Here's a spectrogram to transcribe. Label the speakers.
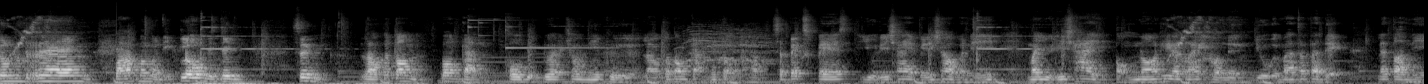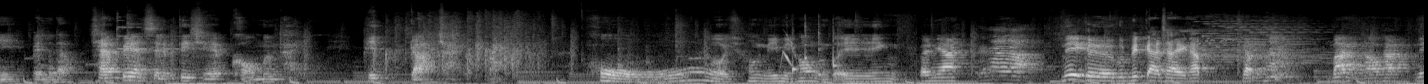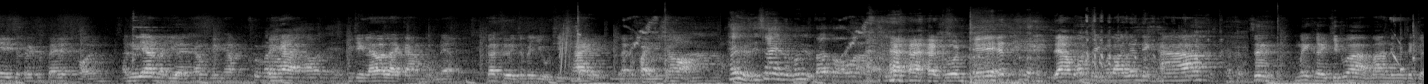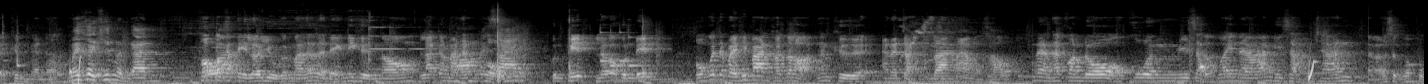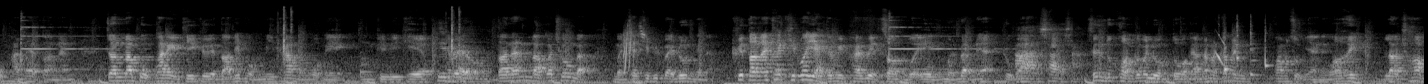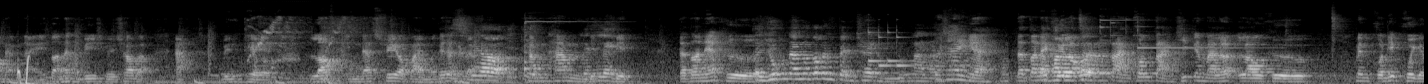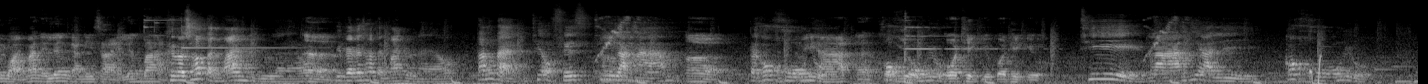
Speaker 1: ลมแรงวับมาเหมือนอีกโลกจริงๆ ซึ่งเราก็ต้องป้องกันโควิดด้วยช่วงนี้คือเราก็ต้องการให้ตกนะครับ Spec Space อยู่ที่ใช่ไปที่ชอบวันนี้ มาอยู่ที่ใช่ของน้องที่รักอีกคนหนึ่งอยู่กันมาตั้งแต่เด็ก และตอนนี้เป็นระดับแชมเปี้ยนเซเลบริตี้เชฟของเมืองไทย พิษกาชัยโหช่องนี้มีห้องของตัวเอง เป็นไง
Speaker 2: ยังไงล่ะ
Speaker 1: นี่คือคุณพิษกาชัยครับกับที่ บ้านของเขาครับ นี่สเปซสเปซขออนุญาตมาเยือนครับคุณพิษครับ
Speaker 2: คุณมา
Speaker 1: เป็นไง
Speaker 2: ทำอะไรครับวันนี้
Speaker 1: จริงๆแล้วรายการผมเนี่ยก็คือจะไปอยู่ที่ใช่แล้วก็ไปที่ชอบ
Speaker 2: ถ้าอยู่ที่ใช่คุณต้องอยู่ใต้โต๊ะอะ
Speaker 1: คุณพิษอย่าเอาความจริงมาล้อเล่นดิครับ ซึ่งไม่เคยคิดว่าบ้านนี้มันจะเกิดขึ้นเหมือนกันเนอะ
Speaker 2: ไม่เคยคิดเหมือนกัน
Speaker 1: เพราะปกติเราอยู่กันมาตั้งแต่เด็กนี่คือน้องรักกันมาทั้ง
Speaker 2: ไม่
Speaker 1: ผม
Speaker 2: ใช่
Speaker 1: คุณพิษแล้วก็คุณดิษ ผมก็จะไปที่บ้านเขาตลอดนั่นคืออาณาจักรรางน้ำของเขานั่นทั้งคอนโดของคุณมีสระว่ายน้ำมีสามชั้น แต่เรารู้สึกว่าผูกพันตั้งแต่ตอนนั้น จนมาผูกพันอีกทีคือตอนที่ผมมีถ้ำของผมเองตรง PV Cave
Speaker 2: ที่
Speaker 1: ใช่ไหม
Speaker 2: เบล
Speaker 1: ตอนนั้นเราก็ช่วงแบบเหมือนใช้ชีวิตวัยรุ่นกันอะคือตอนนั้นแค่คิดว่าอยากจะมี private zone ของตัวเองเหมือนแบบเนี้ยถูก
Speaker 2: อ่า
Speaker 1: ป่ะ
Speaker 2: ใช่ใช่
Speaker 1: ซึ่งทุกคนก็ไปรวมตัวกัน แล้วมันก็เป็นความสุขอย่างหนึ่งว่า เฮ้ย เราชอบแบบไหน ตอนนั้นของพี่คือชอบแบบ อะวินเทจล็อกอินดัสเทรียลไป มันก็จะเป็นแบบ
Speaker 2: Industrial
Speaker 1: ทำถ้ำดิบ
Speaker 2: เล็กๆ
Speaker 1: ดิบ แต่ตอนเนี้ยคือ
Speaker 2: แต่ยุคนั้นมันก็เป็นเป็นเทรนด์ของยุคนั้นนะ
Speaker 1: ก็ใช่ไง แต่ตอนนี้
Speaker 2: แต่พอ
Speaker 1: คือเราก็
Speaker 2: เราเจอ
Speaker 1: ต่างคนต่างคิดกันมาแล้วเราคือเป็นคนที่คุยกันบ่อยมากในเรื่องการดีไซน์เรื่องบ้าน
Speaker 2: คือเราชอบแต่งบ้านอยู่แล้ว
Speaker 1: เออ
Speaker 2: พี่แบงค์ก็ชอบแต่งบ้านอยู่แล้ว ตั้งแต่ที่ออฟฟิศที่รางน้ำ
Speaker 1: เออ
Speaker 2: แต่เขาโค้ง
Speaker 1: มี
Speaker 2: อยู่
Speaker 1: อาร์ตเออ
Speaker 2: เขา
Speaker 1: โค้งอยู่
Speaker 2: โค้งอยู่
Speaker 1: โกธิกอยู่โกธิกอยู่
Speaker 2: ที่ร้านที่อาลีก็โค้งอยู่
